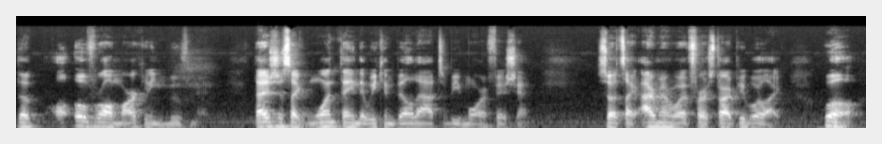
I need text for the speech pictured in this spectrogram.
the overall marketing movement. That is just like one thing that we can build out to be more efficient. So it's like, I remember when it first started, people were like, well,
